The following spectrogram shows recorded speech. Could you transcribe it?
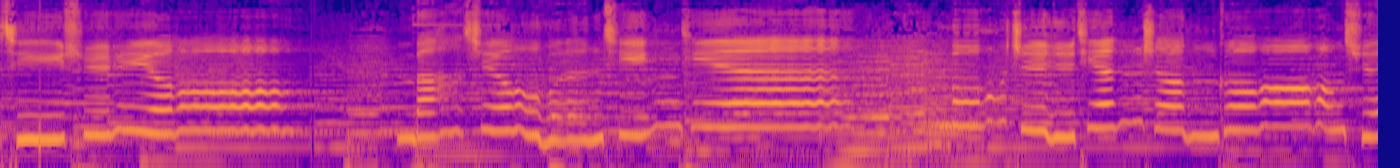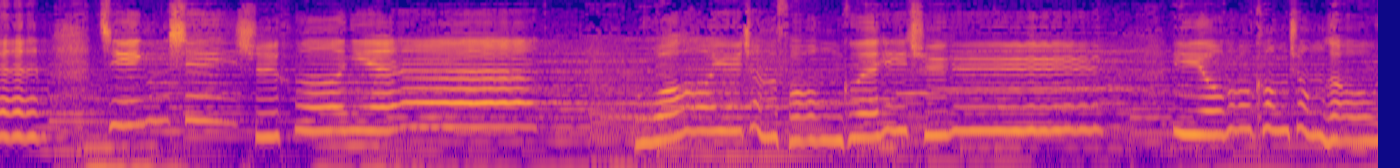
几时有？把酒问青天，不知天上宫阙，今夕是何年？我欲乘风归去，又空中楼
